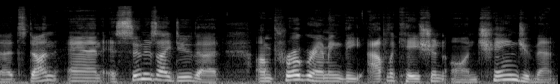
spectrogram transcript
that's done. And as soon as I do that, I'm programming the application on change event.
